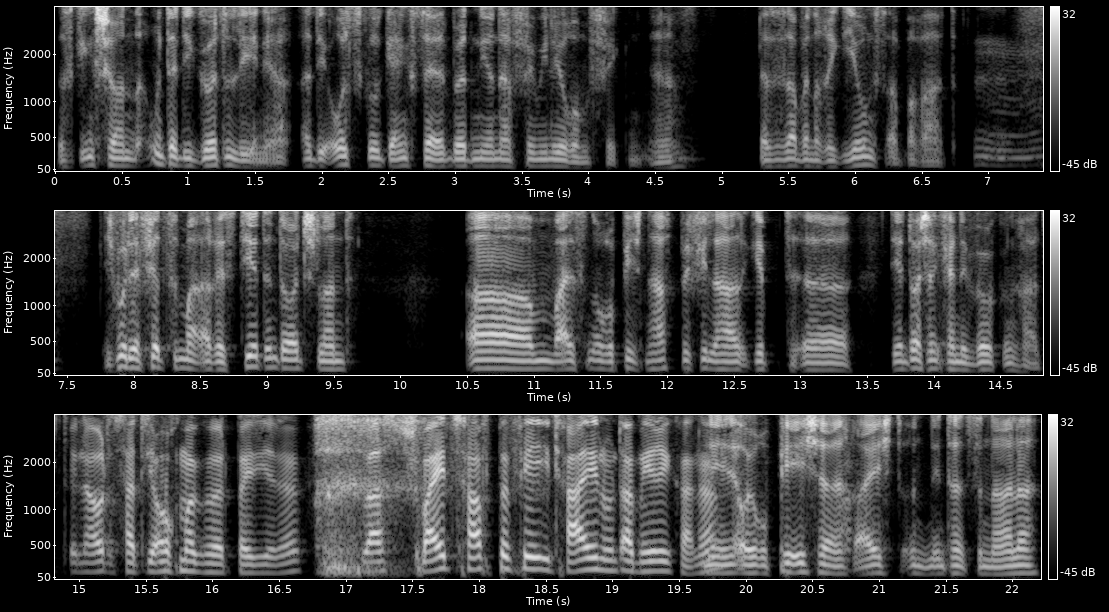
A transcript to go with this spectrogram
das ging schon unter die Gürtellinie. Äh, Die Oldschool-Gangster würden hier in der Familie rumficken. Ja. Das ist aber ein Regierungsapparat. Ich wurde 14 Mal arrestiert in Deutschland, ähm, weil es einen europäischen Haftbefehl ha- gibt, äh, der in Deutschland keine Wirkung hat. Genau, das hatte ich auch mal gehört bei dir, ne? Du hast Schweiz, Haftbefehl, Italien und Amerika, ne? Nee, ein europäischer reicht und ein internationaler.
